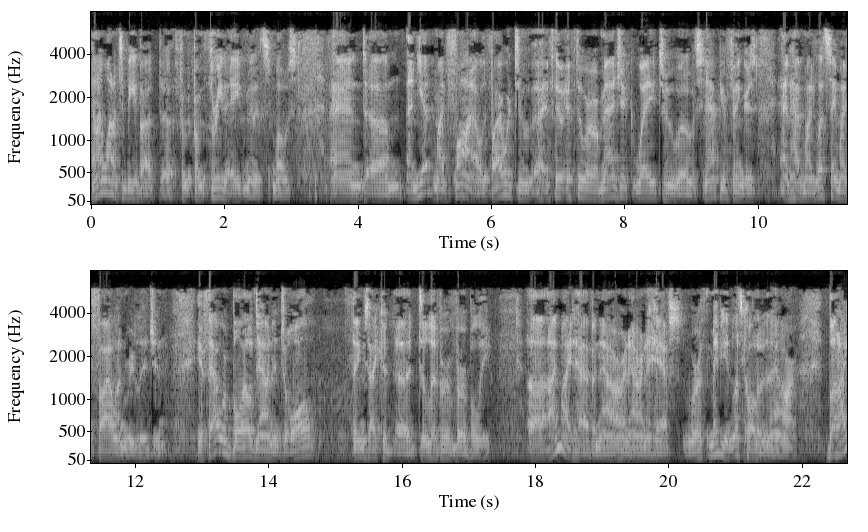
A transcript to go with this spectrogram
and I want it to be about uh, from from three to eight minutes most, and um, and yet my file, if I were to, uh, if there if there were a magic way to uh, snap your fingers and have my let's say my file on religion, if that were boiled down into all things I could uh, deliver verbally Uh, I might have an hour, an hour and a half's worth, maybe let's call it an hour. But I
